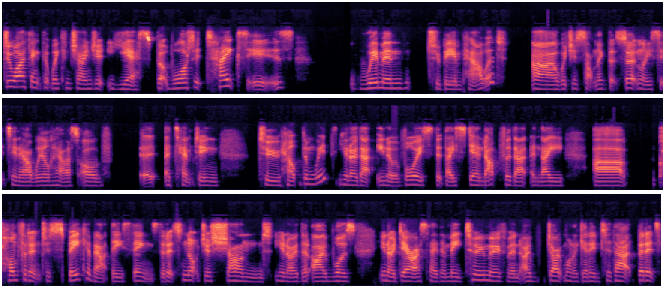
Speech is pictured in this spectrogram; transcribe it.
do i think that we can change it? Yes but what it takes is women to be empowered uh, which is something that certainly sits in our wheelhouse of uh, attempting to help them with you know that inner voice that they stand up for that and they are confident to speak about these things that it's not just shunned you know that i was you know dare i say the me too movement i don't want to get into that but it's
